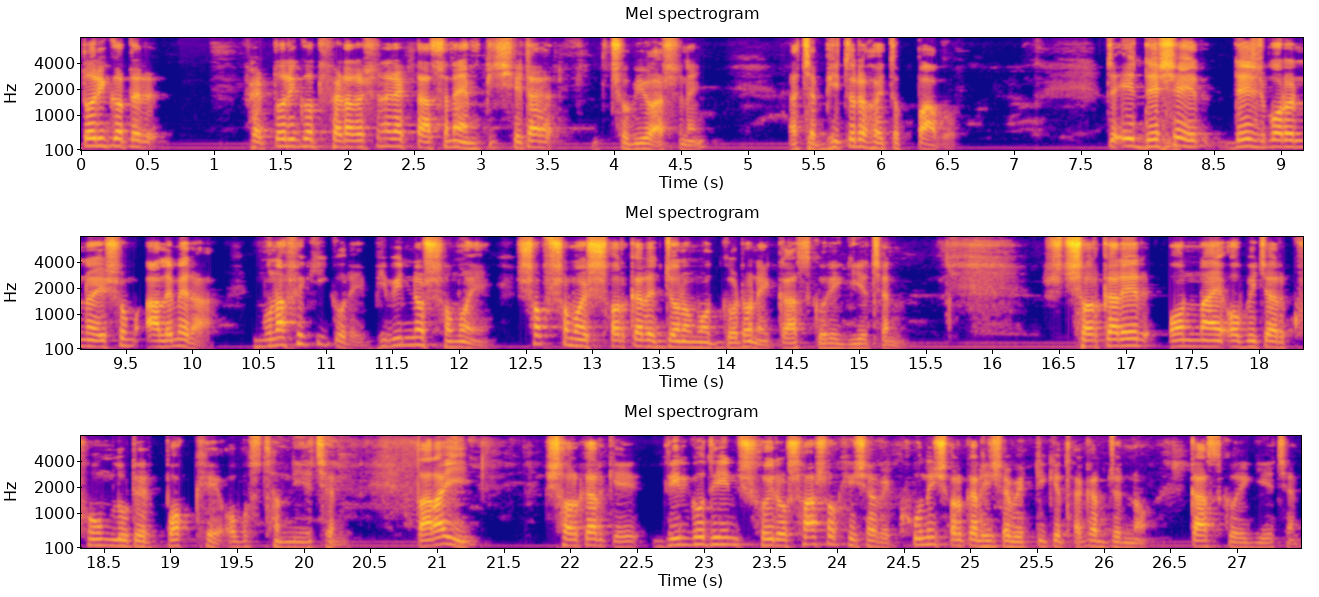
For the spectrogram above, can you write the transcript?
তরিকতের তরিকত ফেডারেশনের একটা আছে না এমপি, সেটা ছবিও আসে নাই। আচ্ছা ভিতরে হয়তো পাবো। তো এই দেশের দেশ বরেণ্য এসব আলেমেরা মুনাফিকি করে? বিভিন্ন সময়ে, সব সময় সরকারের জনমত গঠনে কাজ করে গিয়েছেন। সরকারের অন্যায় অবিচার খুম লুটের পক্ষে অবস্থান নিয়েছেন। তারাই সরকারকে দীর্ঘদিন স্বৈরশাসক হিসাবে, খুনি সরকার হিসাবে টিকে থাকার জন্য কাজ করে গিয়েছেন।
